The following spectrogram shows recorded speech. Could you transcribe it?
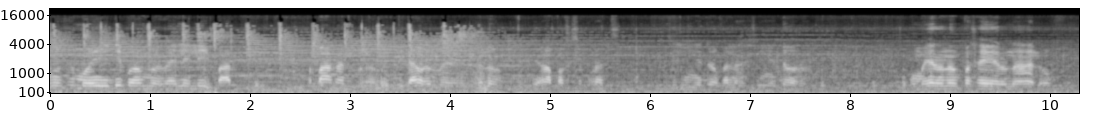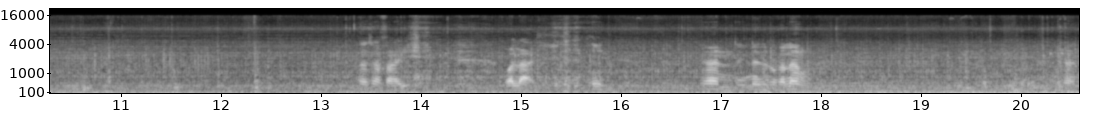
kung gusto mo, hindi pa mo malilipat, apakan mo, bitawan mo, ano, yung apak sa clutch. Silinyador ka lang, silinyador. Kung mayroon ng pasahero na ano, sasakay, wala. Yan, tignan ka lang. Yan.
